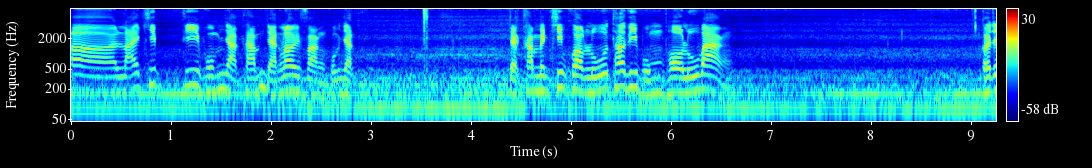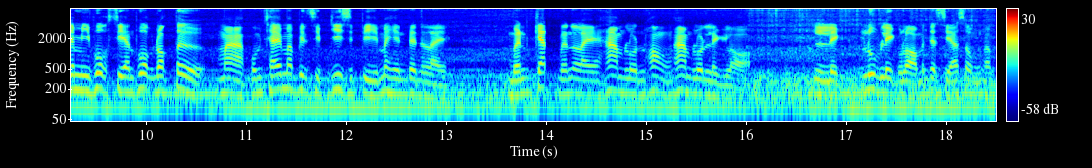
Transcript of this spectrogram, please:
เออหลายคลิปที่ผมอยากทำอยากเล่าให้ฟัง ผมอยาก อยากทำเป็นคลิปความรู้เท่าที่ผมพอรู้บ้าง ก็จะมีพวกเซียนพวกด็อกเตอร์ มาผมใช้มาเป็นสิบยี่สิบปีไม่เห็นเป็นอะไร เหมือนแก๊สเหมือนอะไร ห้ามลนห้อง ห้ามลนเหล็กหล่อเหล็กรูปเหล็กหล่อมันจะเสียทรงครับ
